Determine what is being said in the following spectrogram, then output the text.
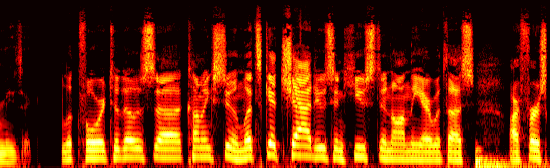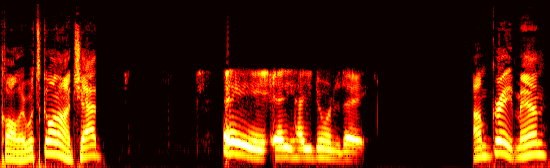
music. Look forward to those uh, coming soon. Let's get Chad, who's in Houston, on the air with us, our first caller. What's going on, Chad? Hey, Eddie, how you doing today? I'm great, man.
